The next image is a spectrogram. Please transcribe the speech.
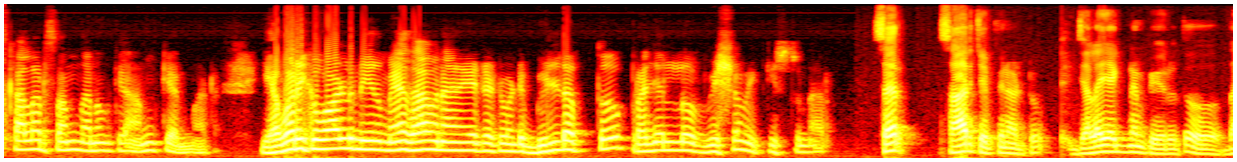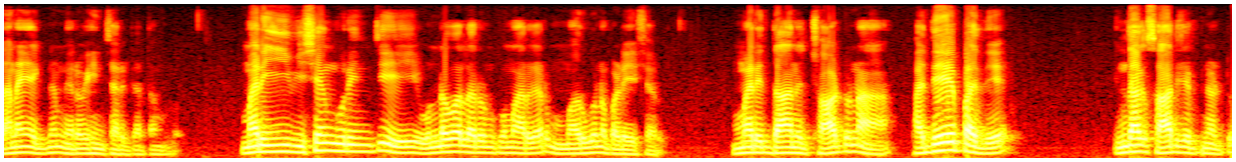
స్కాలర్స్ అంద అనుకే అందుకే అనమాట ఎవరికి వాళ్ళు నేను మేధావిని అనేటటువంటి బిల్డప్తో ప్రజల్లో విషం ఎక్కిస్తున్నారు. సార్ సార్ చెప్పినట్టు జలయజ్ఞం పేరుతో ధనయజ్ఞం నిర్వహించారు గతంలో. మరి ఈ విషయం గురించి ఉండవల్ అరుణ్ కుమార్ గారు మరుగున పడేశారు. మరి దాని చాటున పదే పదే ఇందాక సార్ చెప్పినట్టు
